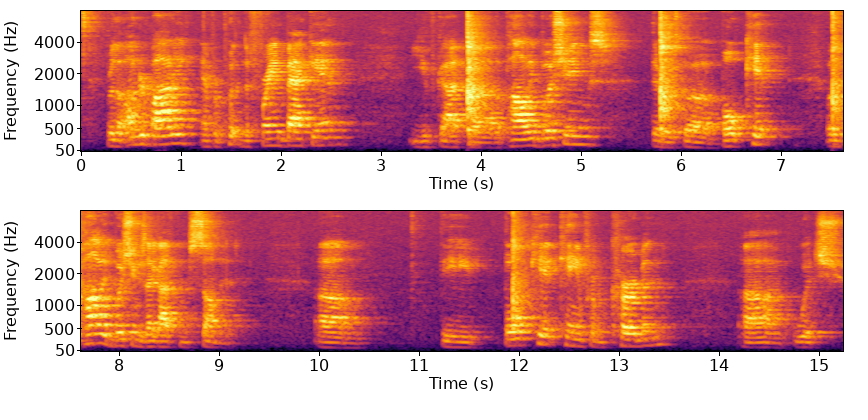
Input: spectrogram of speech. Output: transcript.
for the underbody and for putting the frame back in, you've got uh, the poly bushings. There's the bolt kit. Well, the poly bushings I got from Summit. Um, the bolt kit came from Kirban, uh, which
